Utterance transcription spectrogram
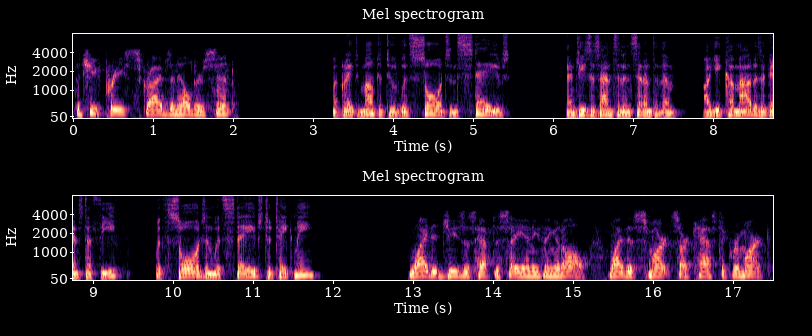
The chief priests, scribes, and elders sent a great multitude with swords and staves. And Jesus answered and said unto them, Are ye come out as against a thief, with swords and with staves, to take me? Why did Jesus have to say anything at all? Why this smart, sarcastic remark?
